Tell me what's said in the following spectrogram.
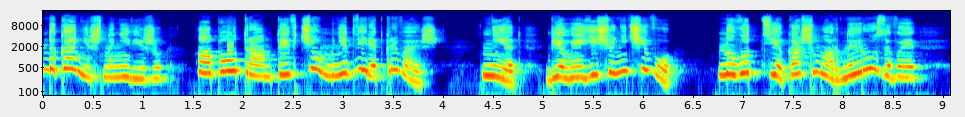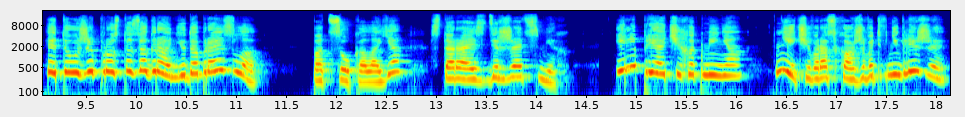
Да, конечно, не вижу. А по утрам ты в чем мне дверь открываешь? Нет, белые еще ничего. Но вот те кошмарные розовые – это уже просто за гранью добра и зла. Подсокала я, стараясь сдержать смех. Или прячь их от меня. Нечего расхаживать в неглиже.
